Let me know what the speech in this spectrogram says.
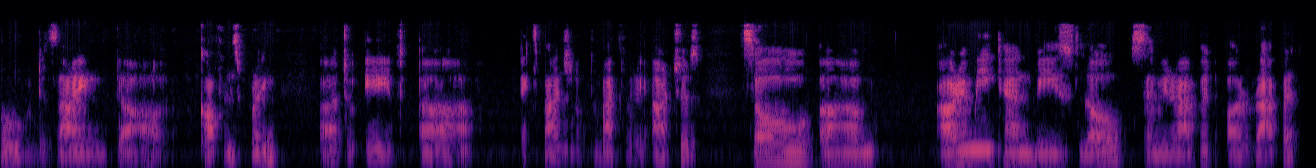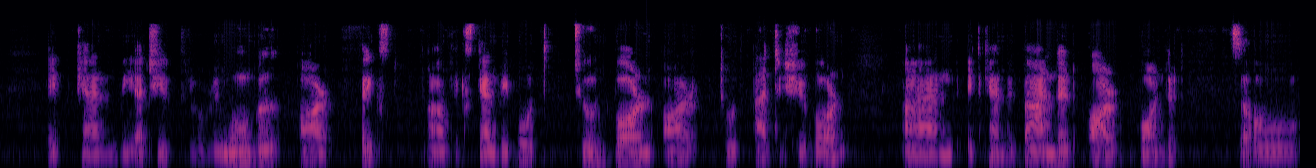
who designed uh, Coffin spring uh, to aid uh, expansion of the maxillary arches. So um, RME can be slow, semi-rapid or rapid. It can be achieved through removal or fixed. Uh, fixed can be both tooth-borne or tooth and tissue-borne and it can be banded or bonded. So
